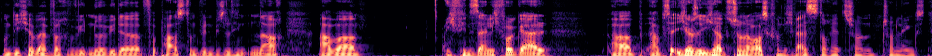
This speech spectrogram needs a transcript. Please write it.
und ich habe einfach nur wieder verpasst und bin ein bisschen hinten nach, aber ich finde es eigentlich voll geil. Hab, hab's, ich, also ich habe es schon herausgefunden, ich weiß es doch jetzt schon, schon längst.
